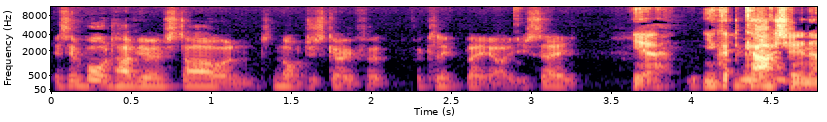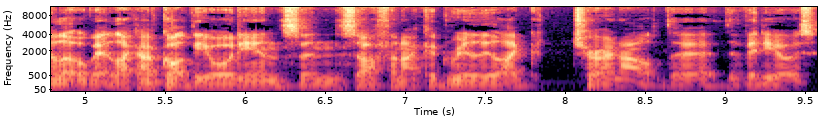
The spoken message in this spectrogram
it's important to have your own style and not just go for, for clickbait, like you say. Yeah, you could cash in a little bit. Like I've got the audience and stuff, and I could really like churn out the the videos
